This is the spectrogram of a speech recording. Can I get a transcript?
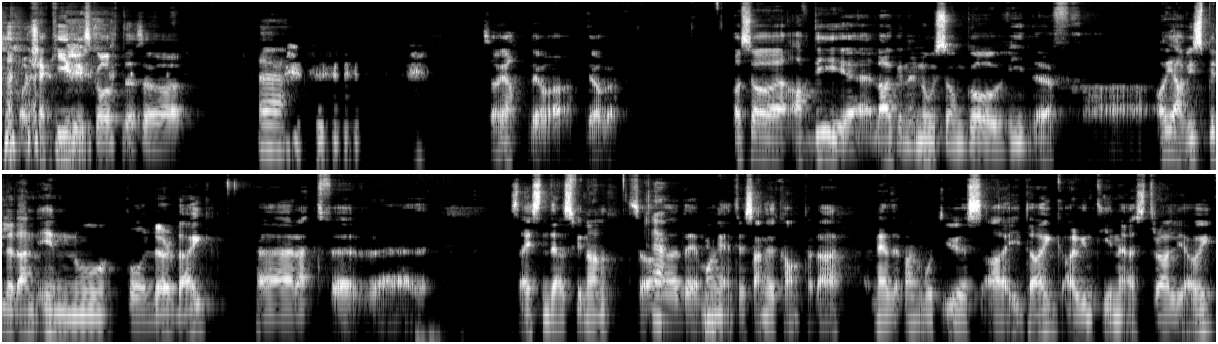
Og Shakiri skåret, så Eh, Så ja, det var, det var bra. Og så eh, av de eh, lagene nå som går videre fra Å ja, vi spiller den inn nå på lørdag, eh, rett før eh, 16-delsfinalen. Så Ja. det er mange interessante kamper der. Nederland mot USA i dag. Argentina, Australia òg.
